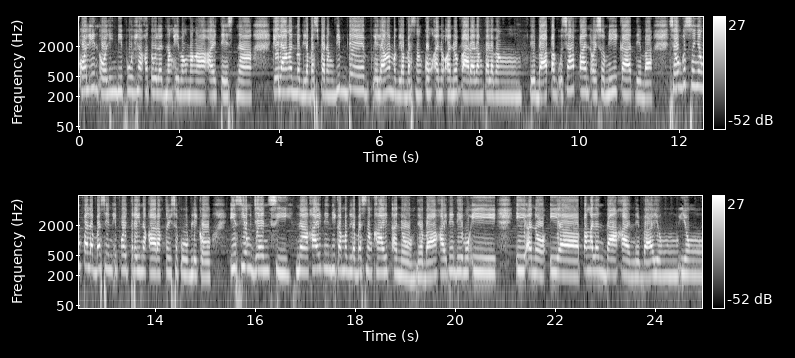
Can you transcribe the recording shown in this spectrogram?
all in all hindi po siya katulad ng ibang mga artist na kailangan maglabas pa ng dibdib, kailangan maglabas ng kung ano-ano para lang talagang 'di ba, pag-usapan or sumikat, 'di ba? So kung gusto niyang palabasin i-portray na character sa publiko is yung Gen Z na kahit hindi ka maglabas ng kahit ano, 'di ba? Kahit hindi mo i, i ano, i uh, pangalandakan, 'di ba? Yung yung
